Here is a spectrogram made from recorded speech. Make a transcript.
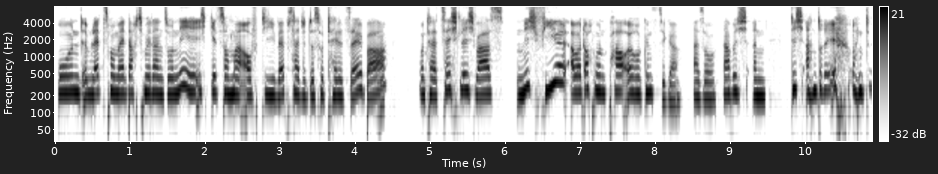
Und im letzten Moment dachte ich mir dann so, nee, ich gehe jetzt nochmal auf die Webseite des Hotels selber. Und tatsächlich war es nicht viel, aber doch nur ein paar Euro günstiger. Also da habe ich an dich, André, und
